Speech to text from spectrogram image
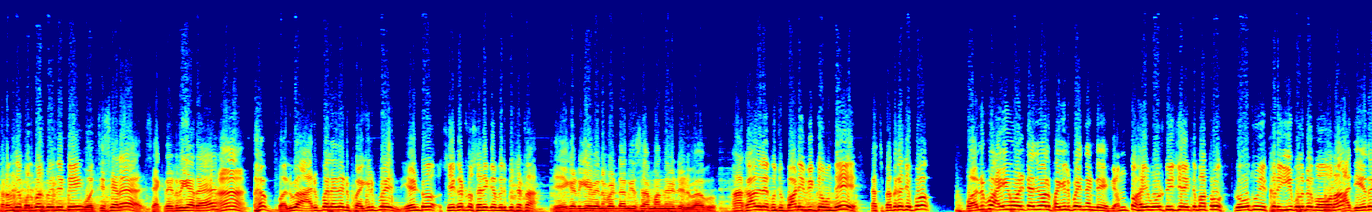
సడన్గా బలుపు అయిపోయిందేంటి వచ్చేసారా? సెక్రటరీ గారా? ఆ, బలువు ఆరిపోలేదండి పగిలిపోయింది. ఏంటో చీకట్లో సరిగ్గా వినిపించట చీకటికి వినపడడానికి సంబంధం ఏంటండి బాబు? ఆ కాదులే కొంచెం బాడీ వీక్గా ఉంది. కాస్త పెద్దగా చెప్పు. బల్బు హై వోల్టేజ్ వాళ్ళు పగిలిపోయిందండి. ఎంత హై వోల్టేజ్ అయితే మాత్రం రోజు ఇక్కడ ఈ బల్బే పోవాలా? అదేదో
